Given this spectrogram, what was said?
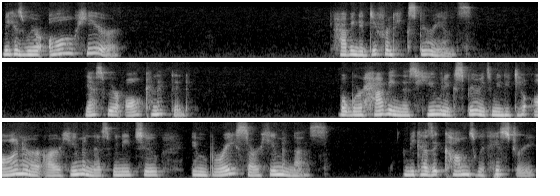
because we're all here having a different experience. Yes, we are all connected, but we're having this human experience. We need to honor our humanness. We need to embrace our humanness because it comes with history.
